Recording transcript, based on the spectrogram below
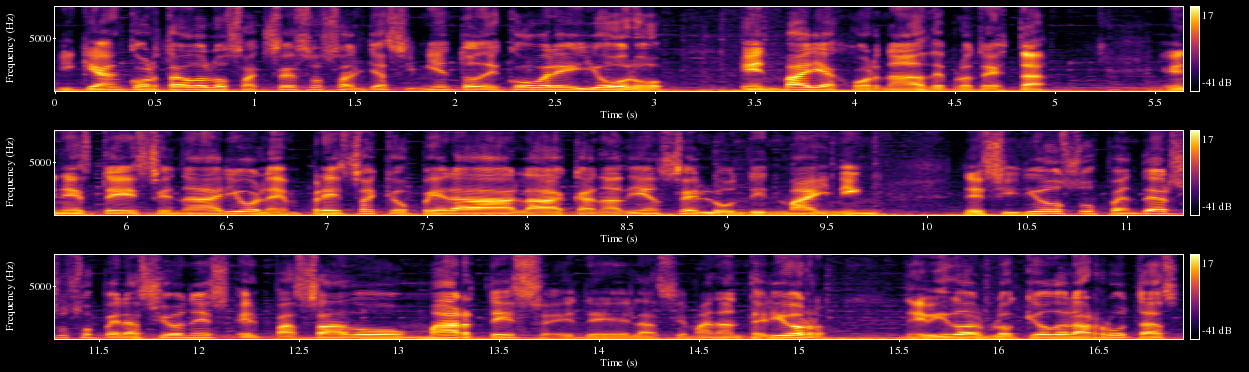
y que han cortado los accesos al yacimiento de cobre y oro en varias jornadas de protesta. En este escenario, la empresa que opera la canadiense Lundin Mining decidió suspender sus operaciones el pasado martes eh, de la semana anterior debido al bloqueo de las rutas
